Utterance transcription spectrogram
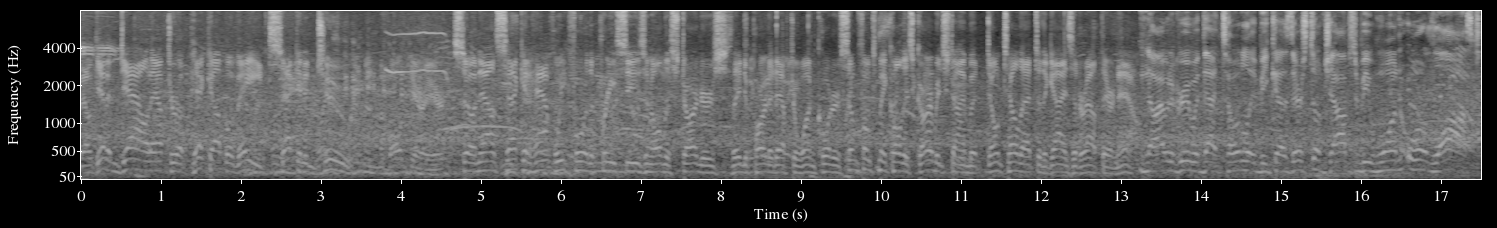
They'll get him down after a pickup of eight, second and two. The ball carrier. So now second half, week four of the preseason, all the starters, they departed after one quarter. Some folks may call this garbage time, but don't tell that to the guys that are out there now. No, I would agree with that totally because there's still jobs to be won or lost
